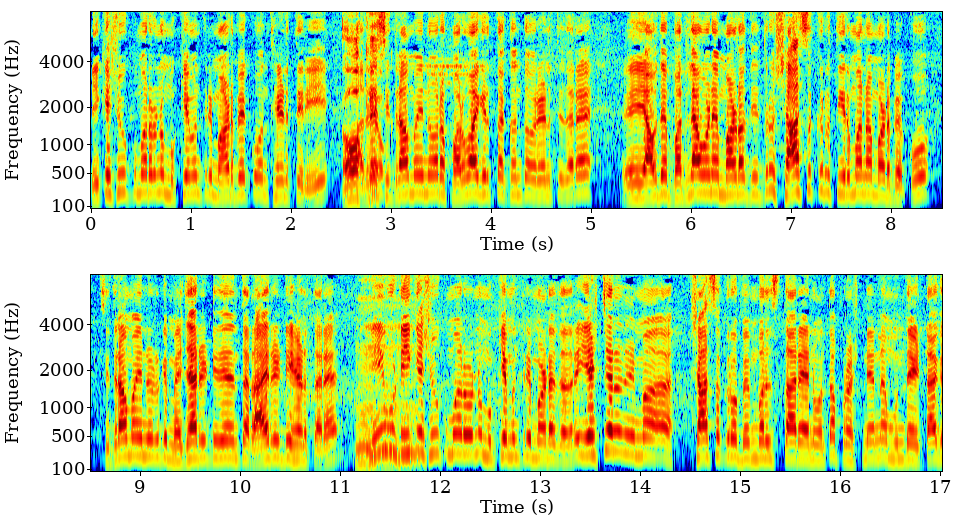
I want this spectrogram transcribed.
ಡಿ ಕೆ ಶಿವಕುಮಾರ್ ಅವರನ್ನ ಮುಖ್ಯಮಂತ್ರಿ ಮಾಡಬೇಕು ಅಂತ ಹೇಳ್ತೀರಿ. ಆದ್ರೆ. ಸಿದ್ದರಾಮಯ್ಯನವರ ಪರವಾಗಿರ್ತಕ್ಕಂಥವ್ರು ಹೇಳ್ತಿದ್ದಾರೆ ಯಾವುದೇ ಬದಲಾವಣೆ ಮಾಡೋದಿದ್ರು ಶಾಸಕರು ತೀರ್ಮಾನ ಮಾಡಬೇಕು. ಸಿದ್ದರಾಮಯ್ಯನವರಿಗೆ ಮೆಜಾರಿಟಿ ಇದೆ ಅಂತ ರಾಯರೆಡ್ಡಿ ಹೇಳ್ತಾರೆ. ನೀವು ಡಿ ಕೆ ಶಿವಕುಮಾರ್ ಅವರನ್ನು ಮುಖ್ಯಮಂತ್ರಿ ಮಾಡೋದಾದ್ರೆ ಎಷ್ಟು ಜನ ನಿಮ್ಮ ಶಾಸಕರು ಬೆಂಬಲಿಸ್ತಾರೆ ಅನ್ನುವಂಥ ಪ್ರಶ್ನೆಯನ್ನ ಮುಂದೆ ಇಟ್ಟಾಗ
